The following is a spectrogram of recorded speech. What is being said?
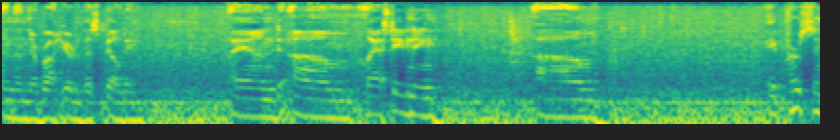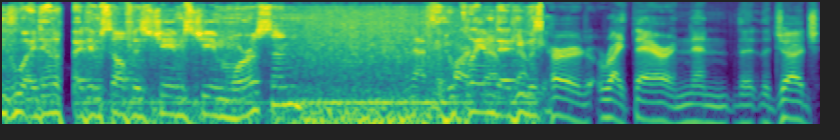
and then they're brought here to this building. And um, last evening, um, a person who identified himself as James G. Morrison And that's And who claimed that he was- heard right there, and then the the judge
